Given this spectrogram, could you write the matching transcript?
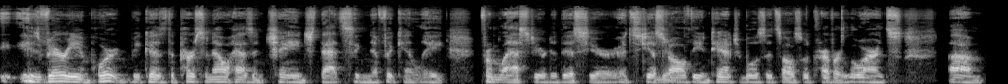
is very important because the personnel hasn't changed that significantly from last year to this year. It's just yeah. all the intangibles. It's also Trevor Lawrence um,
